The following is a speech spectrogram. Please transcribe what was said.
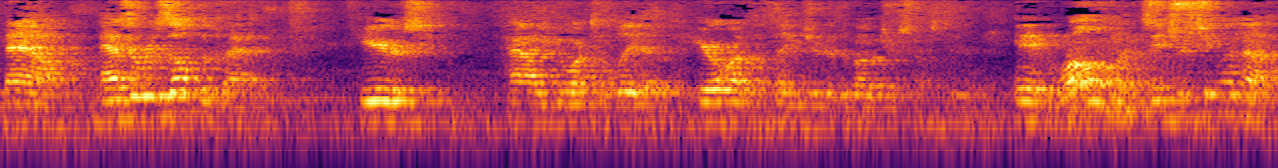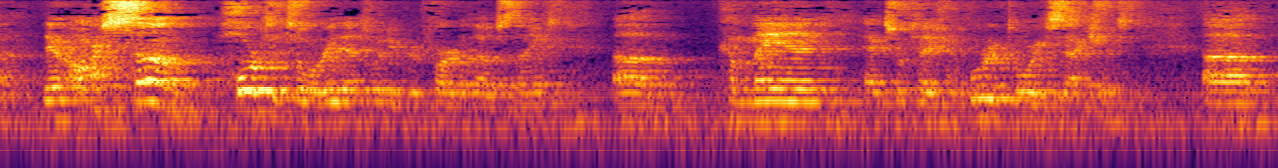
now, as a result of that, here's how you are to live. Here are the things you're to devote yourselves to. And in Romans, interestingly enough, there are some hortatory, that's what he referred to those things, um, command, exhortation, hortatory sections. Uh,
